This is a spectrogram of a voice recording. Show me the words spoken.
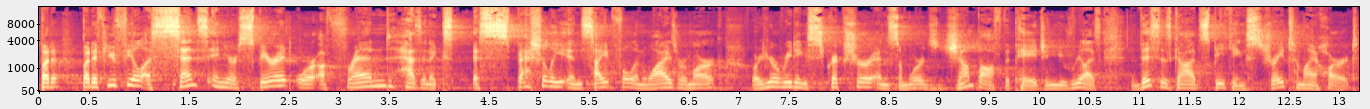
But, but if you feel a sense in your spirit, or a friend has an ex- especially insightful and wise remark, or you're reading scripture and some words jump off the page and you realize this is God speaking straight to my heart,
